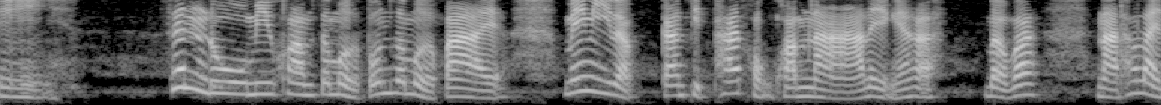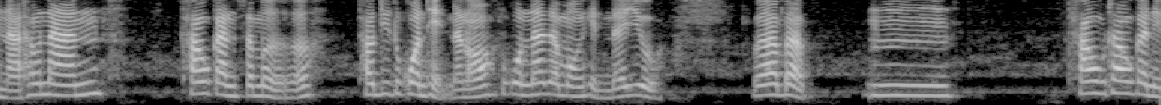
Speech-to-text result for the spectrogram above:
นี่เส้นดูมีความเสมอต้นเสมอปลายอะไม่มีแบบการผิดพลาดของความหนาอะไรอย่างเงี้ยค่ะ แบบว่าหนาเท่าไหร่หนาเท่านั้น เท่ากันเสมอ เท่าที่ทุกคนเห็นนะเนาะทุกคนน่าจะมองเห็นได้อยู่ ว่าแบบ อืม เท่าเท่ากันจ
